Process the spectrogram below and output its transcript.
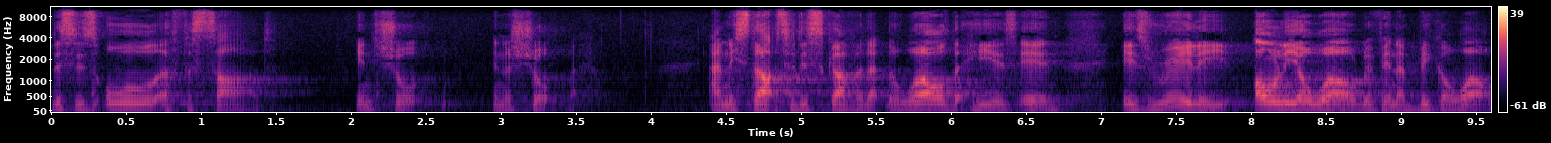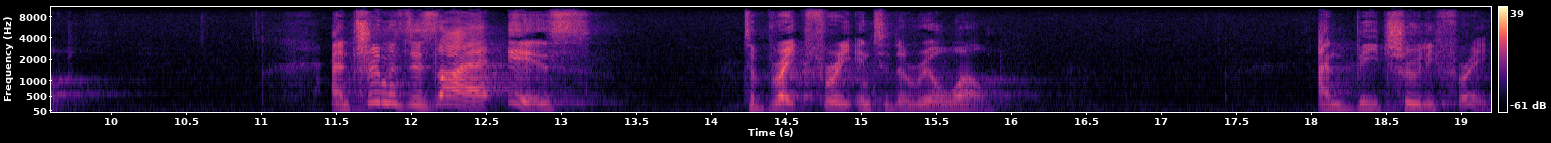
this is all a facade in, short, in a short way. And he starts to discover that the world that he is in is really only a world within a bigger world. And Truman's desire is to break free into the real world and be truly free.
